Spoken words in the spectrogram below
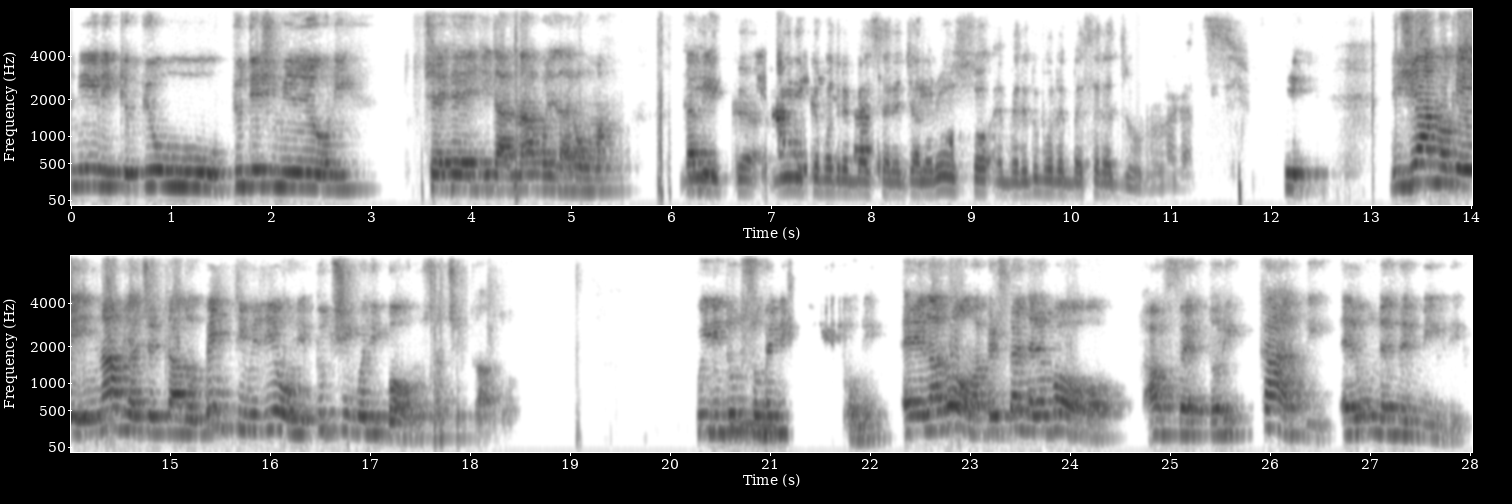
Milik più, più 10 milioni, cioè che gli dà Napoli da Roma. Milik? Milik potrebbe essere giallo-rosso e Veretù potrebbe essere azzurro, ragazzi. Sì. Diciamo che il Napoli ha cercato 20 milioni più 5 di bonus ha cercato. Quindi in tutto sono 25 milioni. E la Roma per spendere poco ha offerto Riccardi e un De Milik.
